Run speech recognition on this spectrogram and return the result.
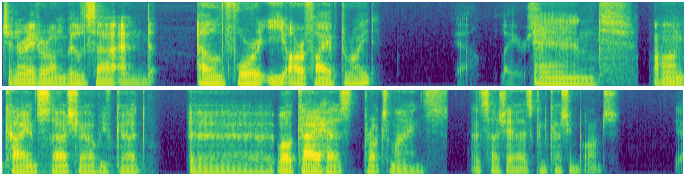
generator on Wilsa and L4ER5 droid. Yeah, layers. And on Kai and Sasha, we've got uh well, Kai has prox mines and Sasha has concussion bombs. Yeah.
